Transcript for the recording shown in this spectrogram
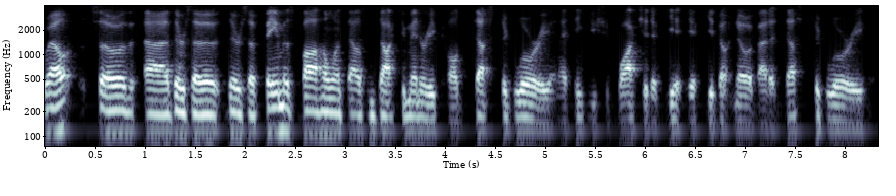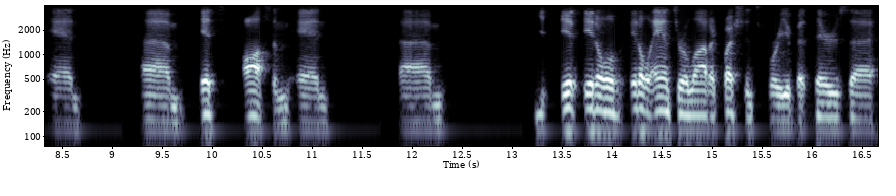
Well, so uh, there's a there's a famous Baja 1000 documentary called Dust to Glory, and I think you should watch it if you if you don't know about it. Dust to Glory, and um, it's awesome, and um, it it'll it'll answer a lot of questions for you. But there's a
